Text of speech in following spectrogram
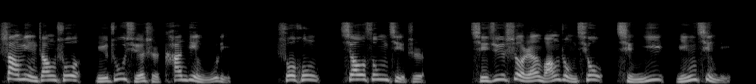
上命张说与诸学士勘定无礼。说轰，萧嵩继之。起居舍人王仲秋请医明庆礼，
